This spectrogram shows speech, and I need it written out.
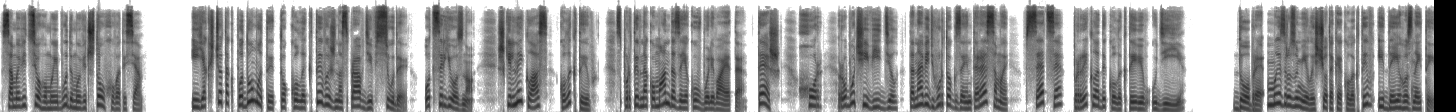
Саме від цього ми і будемо відштовхуватися. І якщо так подумати, то колективи ж насправді всюди. От серйозно. Шкільний клас – колектив. Спортивна команда, за яку вболіваєте – теж. Хор, робочий відділ та навіть гурток за інтересами – все це приклади колективів у дії. Добре, ми зрозуміли, що таке колектив і де його знайти.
